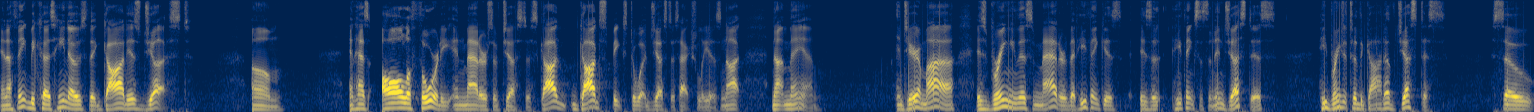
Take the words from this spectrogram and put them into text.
And I think because he knows that God is just um, and has all authority in matters of justice. God, God speaks to what justice actually is, not, not man. And Jeremiah is bringing this matter that he, think is, is a, he thinks is an injustice, he brings it to the God of justice. So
